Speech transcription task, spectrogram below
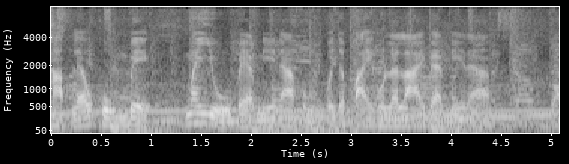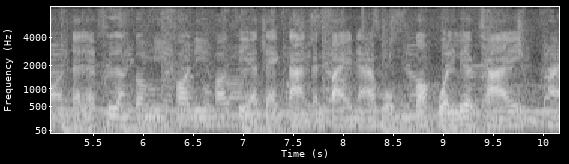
ขับแล้วคุมเบรกไม่อยู่แบบนี้นะผมก็จะไปคนละลายแบบนี้นะครับ แต่ละเครื่องก็มีข้อดีข้อเสียแตกต่างกันไปนะครับผมก็ควรเลือกใช้ให้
